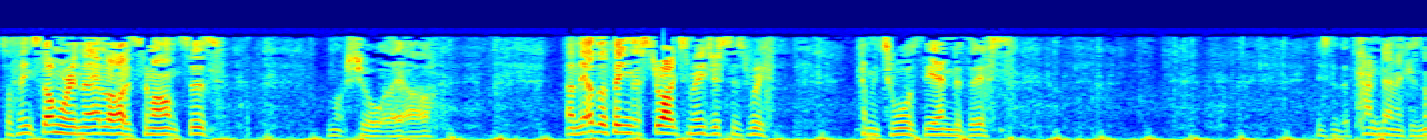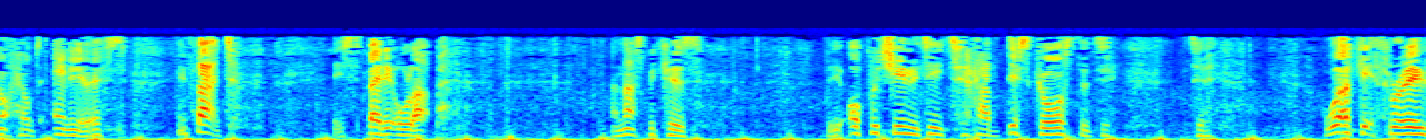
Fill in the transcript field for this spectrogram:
So I think somewhere in there lies some answers. I'm not sure what they are. And the other thing that strikes me just as we're coming towards the end of this is that the pandemic has not helped any of this. In fact, it's sped it all up. And that's because the opportunity to have discourse, to, to, to work it through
